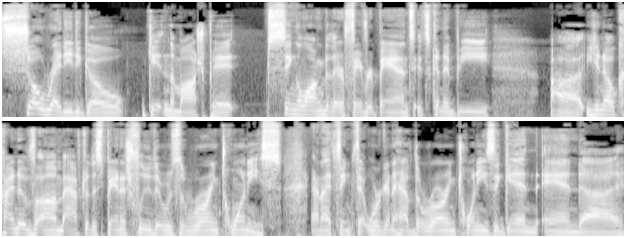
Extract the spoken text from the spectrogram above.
so ready to go get in the mosh pit sing along to their favorite bands it's going to be uh, you know, kind of um, after the Spanish flu, there was the Roaring Twenties, and I think that we're going to have the Roaring Twenties again, and uh,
